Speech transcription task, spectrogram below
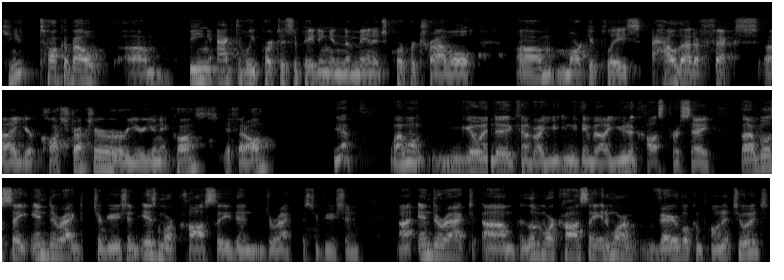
can you talk about um, being actively participating in the managed corporate travel um, marketplace, how that affects uh, your cost structure or your unit costs, if at all? Yeah. Well, I won't go into kind of our, anything about unit cost per se, but I will say indirect distribution is more costly than direct distribution. Uh, indirect, um, a little more costly and a more variable component to it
